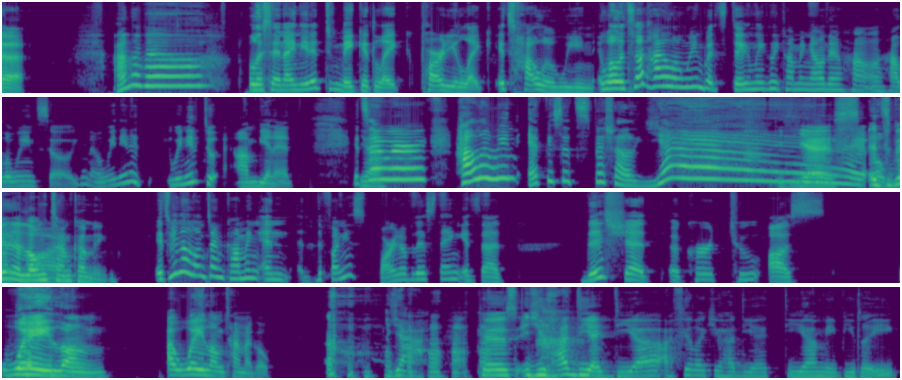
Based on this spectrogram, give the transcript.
Annabelle! Listen, I needed to make it like party like it's Halloween. Well, it's not Halloween, but it's technically coming out in ha- on Halloween, so you know we needed we needed to ambient it. It's Yeah. our Halloween episode special. Yay! Yes, it's Oh been a long time coming. It's been a long time coming, and the funniest part of this thing is that this shit occurred to us way long, a way long time ago. Yeah, Because you had the idea, I feel like you had the idea maybe like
